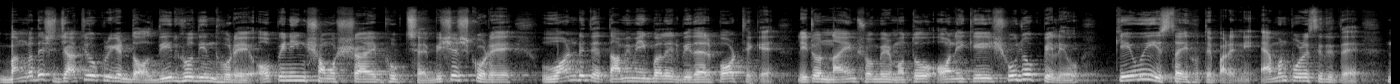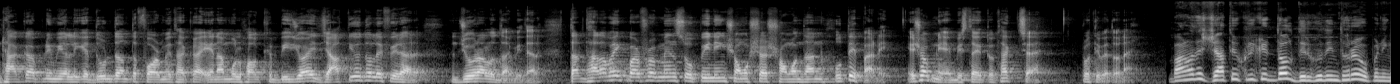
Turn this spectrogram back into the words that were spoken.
বাংলাদেশ জাতীয় ক্রিকেট দল দীর্ঘদিন ধরে ওপেনিং সমস্যায় ভুগছে, বিশেষ করে ওয়ানডেতে তামিম ইকবালের বিদায়ের পর থেকে। লিটন নাইম সৌম্যের মতো অনেকেই সুযোগ পেলেও কেউই স্থায়ী হতে পারেনি। এমন পরিস্থিতিতে ঢাকা প্রিমিয়ার লিগে দুর্দান্ত ফর্মে থাকা এনামুল হক বিজয় জাতীয় দলে ফেরার জোরালো দাবিদার। তার ধারাবাহিক পারফরমেন্স ওপেনিং সমস্যার সমাধান হতে পারে। এসব নিয়ে বিস্তারিত থাকছে প্রতিবেদনে। বাংলাদেশ জাতীয় ক্রিকেট দল দীর্ঘদিন ধরে ওপেনিং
